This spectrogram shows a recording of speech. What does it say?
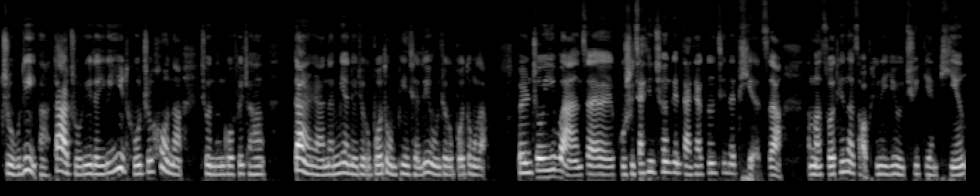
主力啊大主力的一个意图之后呢，就能够非常。淡然的面对这个波动，并且利用这个波动了。本周一晚在股市嘉兴圈跟大家更新的帖子啊，那么昨天的早评里也有去点评。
